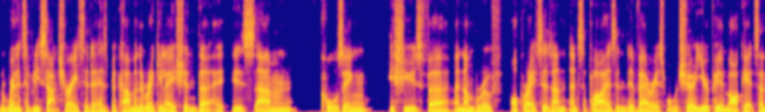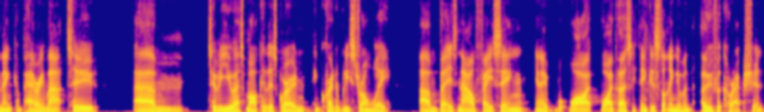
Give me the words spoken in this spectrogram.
relatively saturated it has become, and the regulation that is um, causing issues for a number of operators and, and suppliers in the various more mature European markets, and then comparing that to um, to a US market that's grown incredibly strongly, um, but is now facing, you know, what I, what I personally think is something of an overcorrection.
